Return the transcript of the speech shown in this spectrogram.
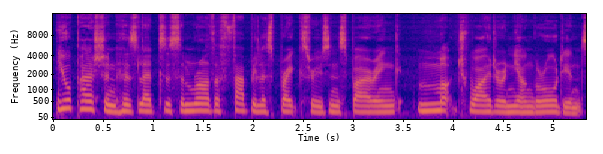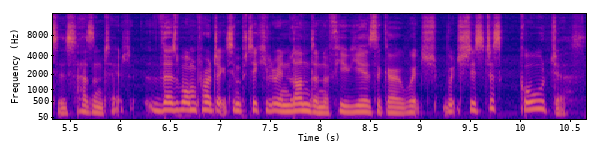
Your passion has led to some rather fabulous breakthroughs inspiring much wider and younger audiences, hasn't it? There's one project in particular in London a few years ago which which is just gorgeous.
